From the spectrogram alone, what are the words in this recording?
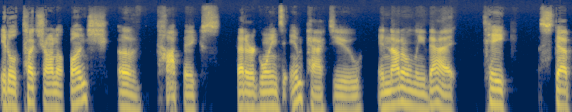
It'll touch on a bunch of topics that are going to impact you. And not only that, take step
